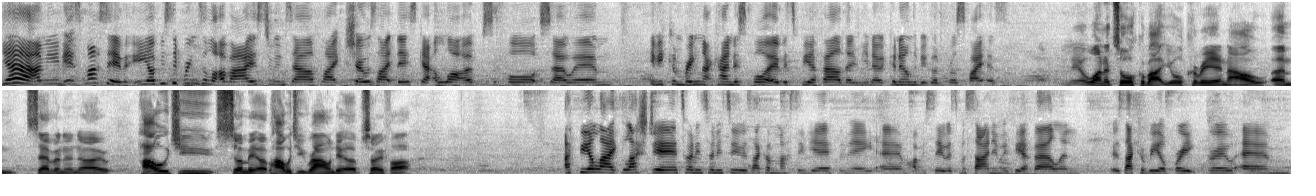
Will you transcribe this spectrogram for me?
yeah, I mean it's massive. He obviously brings a lot of eyes to himself. Like shows like this get a lot of support. So um, if you can bring that kind of support over to PFL, then you know it can only be good for us fighters. I want to talk about your career now. Um, seven and zero. How would you sum it up? How would you round it up so far? I feel like last year, 2022, was like a massive year for me. Um, obviously, it was my signing with PFL, and it was like a real breakthrough. Um,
